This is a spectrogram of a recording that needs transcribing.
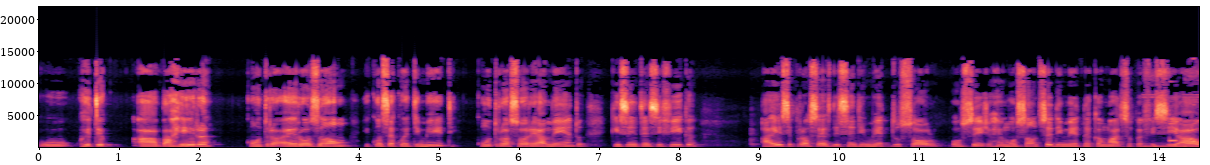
o, reter a barreira contra a erosão e, consequentemente, contra o assoreamento, que se intensifica a esse processo de sedimento do solo, ou seja, remoção de sedimento na camada superficial,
